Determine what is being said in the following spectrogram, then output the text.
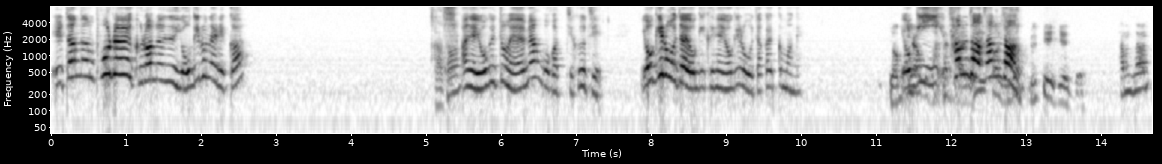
일단은 포를 그러면은 여기로 내릴까? 사선? 아니야 여기 좀 애매한 것 같지, 그지? 여기로 오자 여기 그냥 여기로 오자 깔끔하게. 여기라고 여기 삼선, 삼선. 이렇게 얘기해줘. 삼선?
